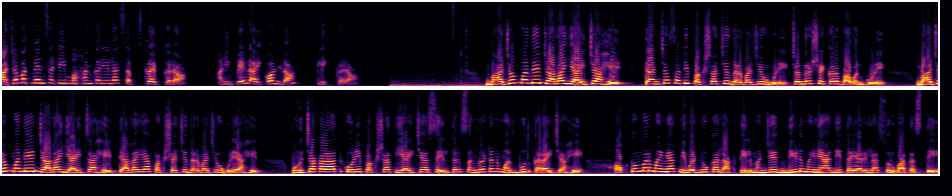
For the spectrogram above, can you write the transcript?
ताज्या बातम्यांसाठी महान करेला सबस्क्राईब करा आणि बेल आयकॉनला क्लिक करा. भाजपमध्ये ज्याला यायचे आहे त्यांच्यासाठी पक्षाचे दरवाजे उघडे चंद्रशेखर बावनकुळे. भाजपमध्ये ज्याला यायचं आहे त्याला या पक्षाचे दरवाजे उघडे आहेत. पुढच्या काळात कोणी पक्षात यायचे असेल तर संघटन मजबूत करायचे आहे. ऑक्टोबर महिन्यात निवडणुका लागतील म्हणजे दीड महिन्याआधी तयारीला सुरुवात असते.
